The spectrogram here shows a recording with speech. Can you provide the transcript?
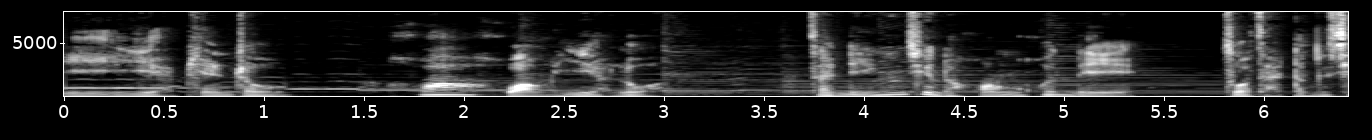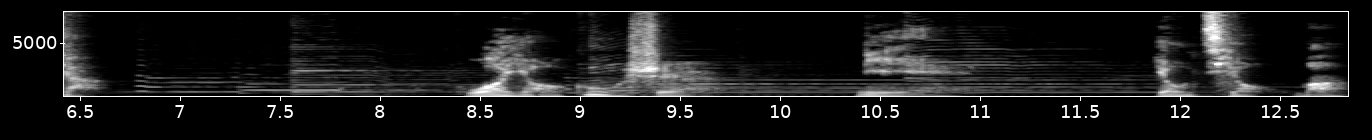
一叶扁舟，花黄叶落，在宁静的黄昏里，坐在灯下。我有故事，你有酒吗？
